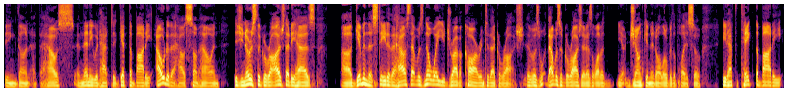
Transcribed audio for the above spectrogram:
being done at the house. And then he would have to get the body out of the house somehow. And did you notice the garage that he has? Uh, given the state of the house, that was no way you drive a car into that garage. It was that was a garage that has a lot of you know junk in it all over the place. So he'd have to take the body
